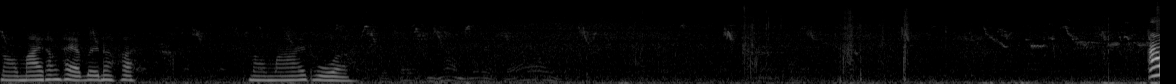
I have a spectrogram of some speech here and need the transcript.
หน่อไม้ทั้งแถบเลยนะคะ หน่อไม้ถั่ว เอ้า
